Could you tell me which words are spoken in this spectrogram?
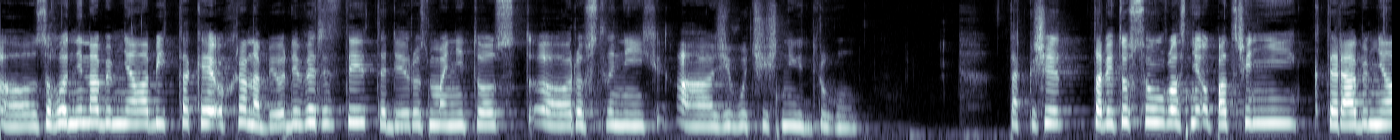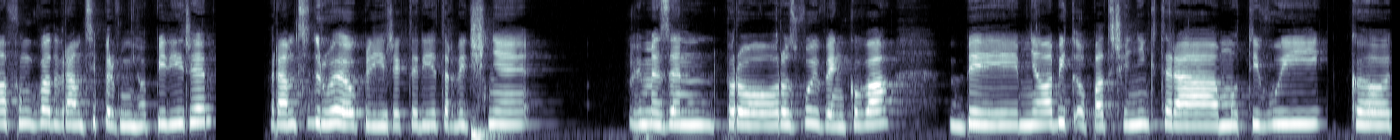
Eh, zohledněna by měla být také ochrana biodiverzity, tedy rozmanitost rostlinných a živočišných druhů. Takže tady to jsou vlastně opatření, která by měla fungovat v rámci prvního pilíře. V rámci druhého pilíře, který je tradičně vymezen pro rozvoj venkova, by měla být opatření, která motivují k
